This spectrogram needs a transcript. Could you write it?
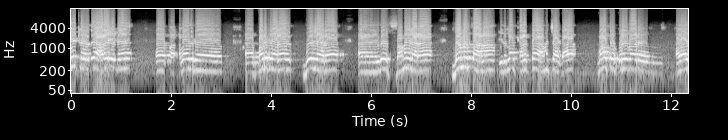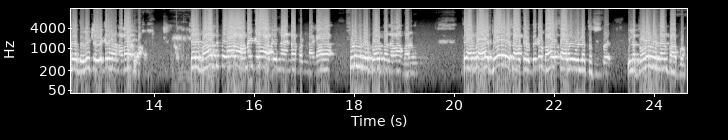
வீட்டுல வந்து அறையில் அதாவது படுக்கை அறை பூஜை அறை இது சமையல் அறை பிரம்மஸ்தானம் இதெல்லாம் கரெக்டா அமைச்சாக்கா வாசல குறைபாடு. அதாவது அந்த வீட்டுல இருக்கிறவங்க நல்லா இருக்கும் சரி வாசு வேற அமைக்கலாம் அப்படின்னா என்ன பண்ணாக்கா குடும்பத்துல குழப்பங்கள்லாம் வரும். சரி, அப்ப ஜோதிட சாஸ்திரத்துக்கு வாஸ்தாது உள்ள இல்ல தொடர்பு என்னன்னு பார்ப்போம்.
